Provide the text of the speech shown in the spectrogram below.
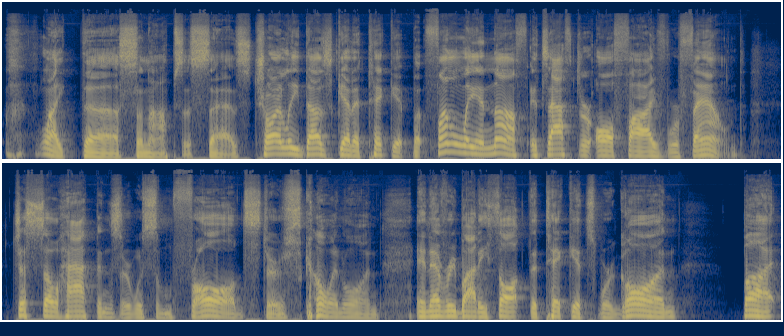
like the synopsis says, Charlie does get a ticket, but funnily enough, it's after all five were found. Just so happens there was some fraudsters going on, and everybody thought the tickets were gone, but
